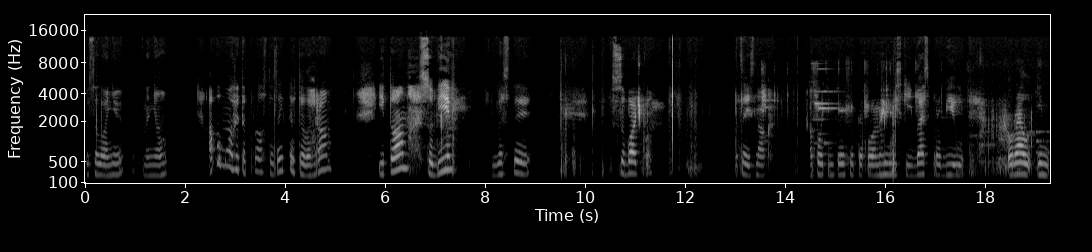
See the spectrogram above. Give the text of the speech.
посилання на нього. Або можете просто зайти в Телеграм і там собі ввести собачку. Оцей знак. А потім пишете по-англійськи без пробілу Orel in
